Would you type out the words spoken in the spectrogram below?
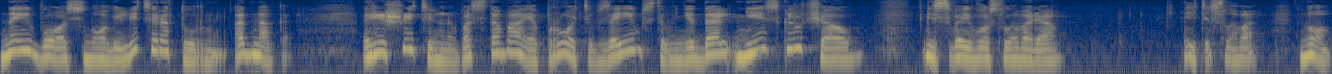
на его основе литературный. Однако, решительно восставая против заимствования, Даль не исключал из своего словаря эти слова, но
